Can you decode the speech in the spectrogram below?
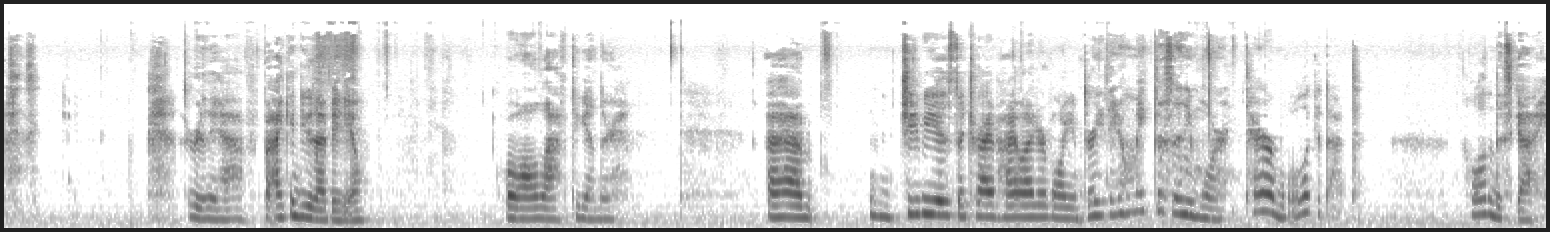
I really have. But I can do that video. We'll all laugh together. Um, I have is The Tribe Highlighter Volume 3. They don't make this anymore. Terrible. Look at that. I love this guy.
